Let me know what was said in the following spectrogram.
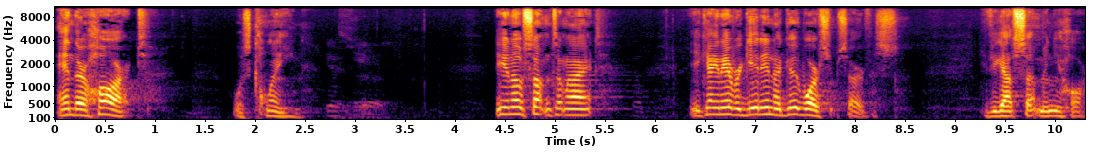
And their heart was clean. Do you know something tonight? You can't ever get in a good worship service if you got something in your heart.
